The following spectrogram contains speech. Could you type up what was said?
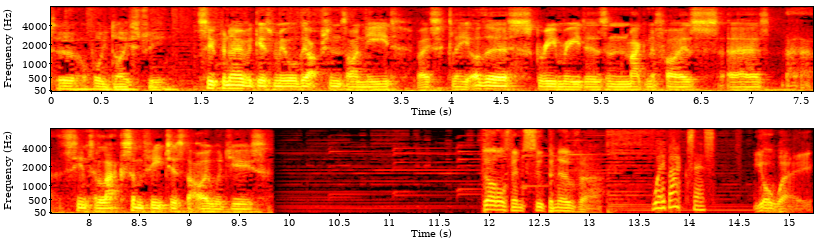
to avoid eye strain. Supernova gives me all the options I need, basically. Other screen readers and magnifiers uh, seem to lack some features that I would use. Dolphin Supernova. Web access. Your way.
